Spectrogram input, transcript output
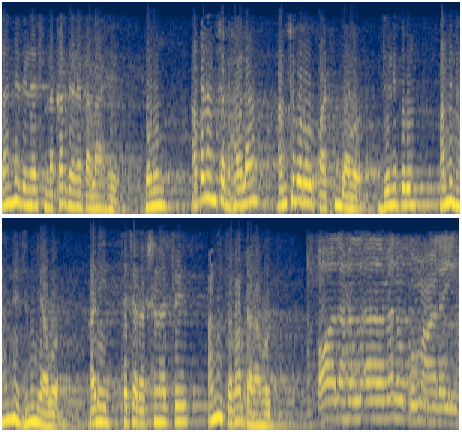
धान्य देण्यास नकार देण्यात आला आहे. म्हणून आपण आमच्या भावाला आमच्या बरोबर पाठवून द्यावं जेणेकरून आम्ही धान्य घेऊन यावं आणि त्याच्या रक्षणाचे आम्ही जबाबदार आहोत. قال هل آمنكم عليه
